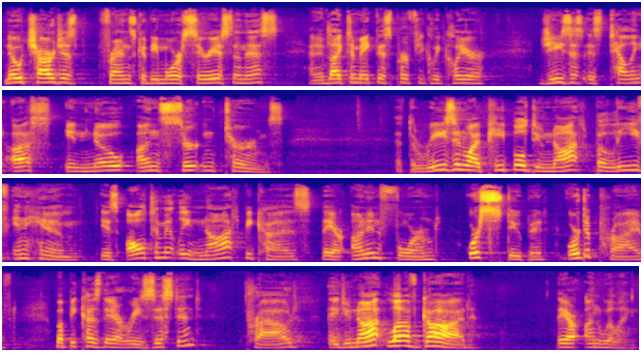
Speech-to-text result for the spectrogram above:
No charges, friends, could be more serious than this. And I'd like to make this perfectly clear. Jesus is telling us in no uncertain terms that the reason why people do not believe in him is ultimately not because they are uninformed or stupid or deprived, but because they are resistant, proud, they do not love God, they are unwilling.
